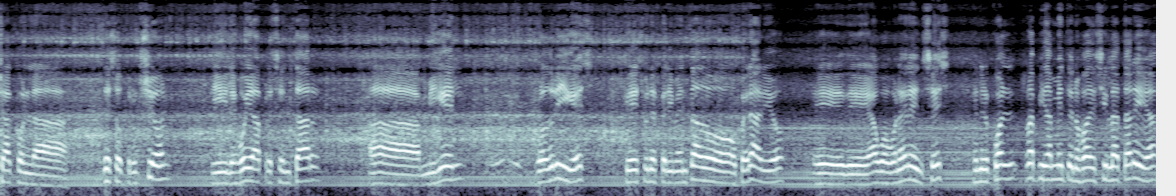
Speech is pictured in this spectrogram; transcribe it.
Ya con la desobstrucción y les voy a presentar a Miguel Rodríguez, que es un experimentado operario eh, de aguas bonaerenses, en el cual rápidamente nos va a decir la tarea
